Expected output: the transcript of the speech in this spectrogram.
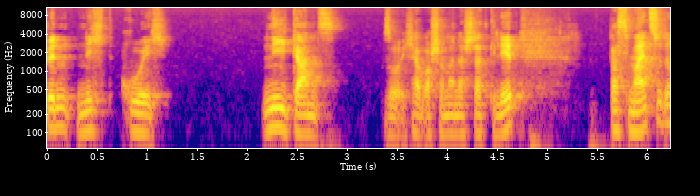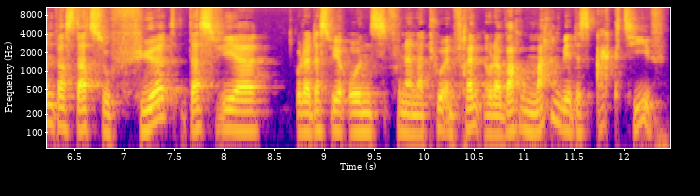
bin nicht ruhig. Nie ganz. So, ich habe auch schon mal in der Stadt gelebt. Was meinst du denn, was dazu führt, dass wir oder dass wir uns von der Natur entfremden? Oder warum machen wir das aktiv?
